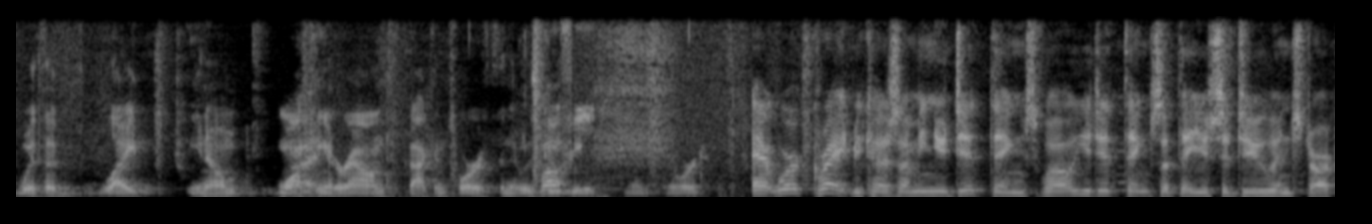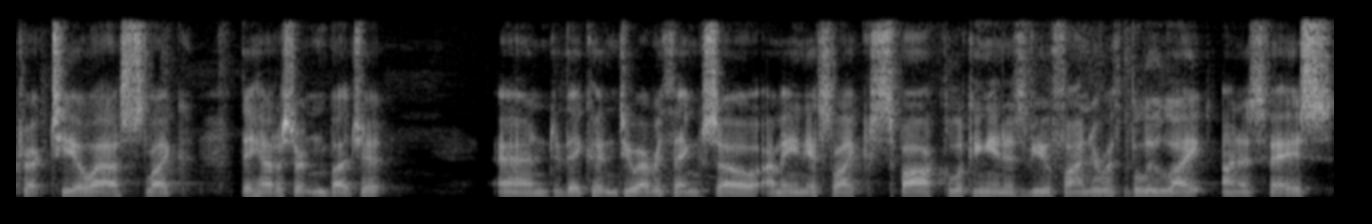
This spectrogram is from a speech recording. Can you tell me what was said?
with a light, you know, walking it around back and forth, and it was Well- goofy. and it worked. It worked great because I mean you did things well, you did things that they used to do in Star Trek TOS, like they had a certain budget and they couldn't do everything. So I mean it's like Spock looking in his viewfinder with blue light on his face,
